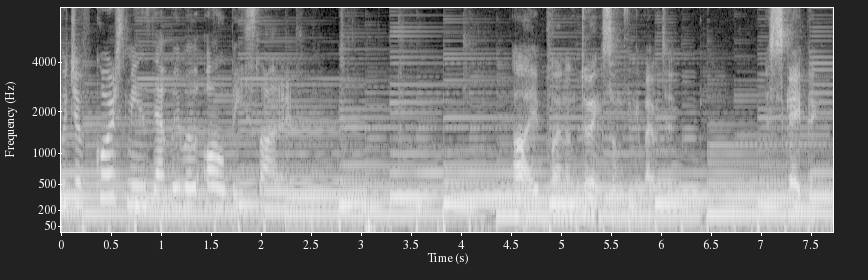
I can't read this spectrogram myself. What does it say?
Which of course means that we will all be slaughtered. I plan on doing something about it. Escaping.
